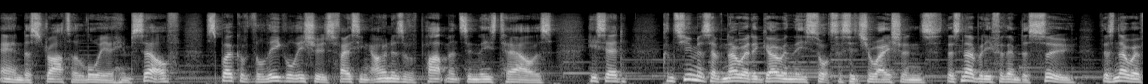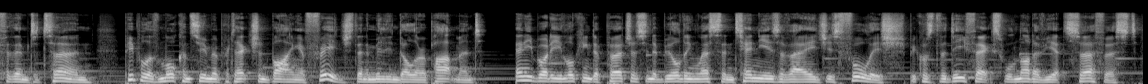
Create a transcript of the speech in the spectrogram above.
and a strata lawyer himself, spoke of the legal issues facing owners of apartments in these towers. He said, Consumers have nowhere to go in these sorts of situations. There's nobody for them to sue. There's nowhere for them to turn. People have more consumer protection buying a fridge than a million dollar apartment. Anybody looking to purchase in a building less than 10 years of age is foolish because the defects will not have yet surfaced.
